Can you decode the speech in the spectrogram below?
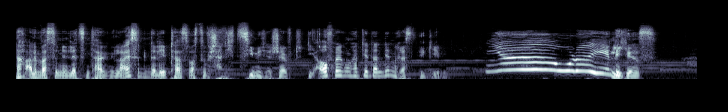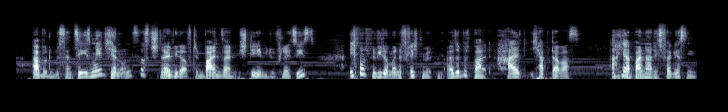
Nach allem, was du in den letzten Tagen geleistet und erlebt hast, warst du wahrscheinlich ziemlich erschöpft. Die Aufregung hat dir dann den Rest gegeben. Ja, oder ähnliches. Aber du bist ein zähes Mädchen und wirst schnell wieder auf den Beinen sein. Ich stehe, wie du vielleicht siehst. Ich muss mir wieder um meine Pflichten widmen. Also bis bald. Halt, ich hab da was. Ach ja, beinahe hatte ich's vergessen.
